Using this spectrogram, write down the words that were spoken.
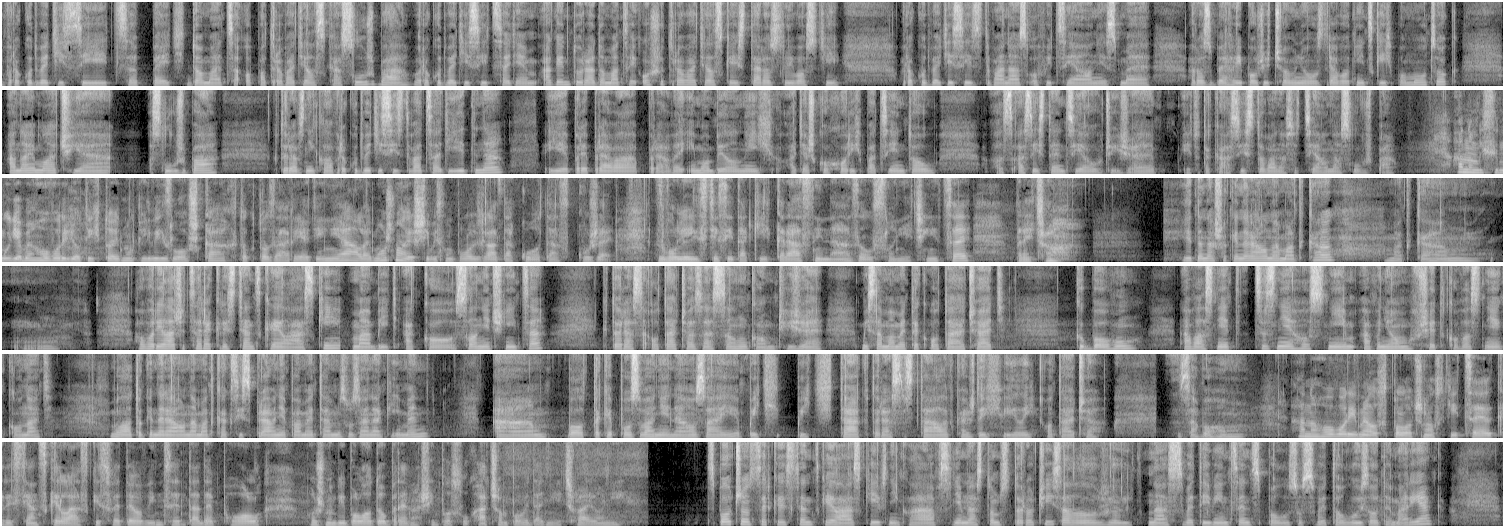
v roku 2005 domáca opatrovateľská služba, v roku 2007 agentúra domácej ošetrovateľskej starostlivosti, v roku 2012 oficiálne sme rozbehli požičovňu zdravotníckých pomôcok a najmladšia služba, ktorá vznikla v roku 2021, je preprava práve imobilných a ťažko chorých pacientov s asistenciou, čiže je to taká asistovaná sociálna služba. Áno, my si budeme hovoriť o týchto jednotlivých zložkách tohto zariadenia, ale možno ešte by som položila takú otázku, že zvolili ste si taký krásny názov Slnečnice. Prečo? Jedna naša generálna matka, matka mm, hovorila, že dcera kresťanskej lásky má byť ako slnečnica, ktorá sa otáča za slnkom. Čiže my sa máme tak otáčať k Bohu a vlastne cez Neho s ním a v ňom všetko vlastne konať. Bola to generálna matka, ak si správne pamätám, Zuzana Kýmen. A bolo také pozvanie naozaj byť, byť tá, ktorá sa stále v každej chvíli otáča za Bohom. Áno, hovoríme o spoločnosti Cer kresťanskej lásky svätého Vincenta de Paul. Možno by bolo dobre našim poslucháčom povedať niečo aj o nich. Spoločnosť Cer kresťanskej lásky vznikla v 17. storočí, založili nás svätý Vincent spolu so svetou Luizou de Mariak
